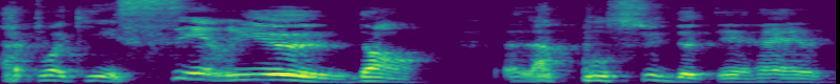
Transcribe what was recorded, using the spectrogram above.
à toi qui es sérieux dans la poursuite de tes rêves.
